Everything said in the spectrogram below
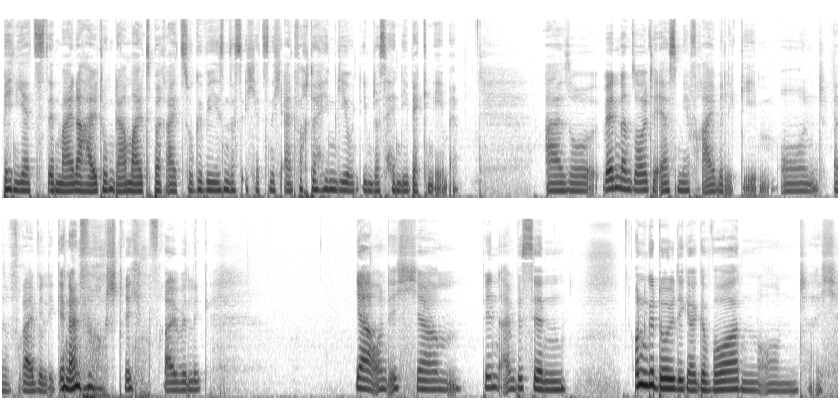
bin jetzt in meiner Haltung damals bereits so gewesen, dass ich jetzt nicht einfach dahin gehe und ihm das Handy wegnehme. Also, wenn, dann sollte er es mir freiwillig geben. Und, also freiwillig, in Anführungsstrichen, freiwillig. Ja, und ich ähm, bin ein bisschen ungeduldiger geworden und ich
